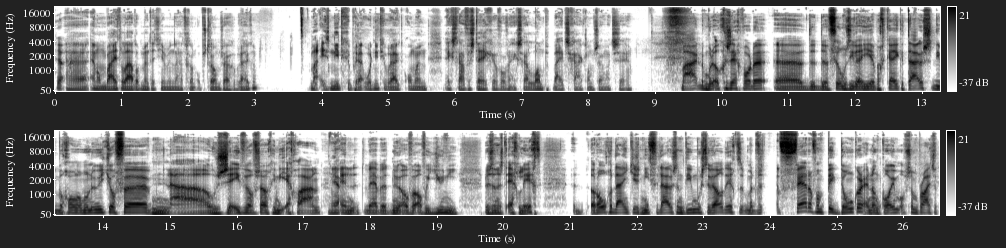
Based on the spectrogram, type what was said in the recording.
Ja. En om bij te laden op het moment dat je hem inderdaad gewoon op stroom zou gebruiken. Maar is niet wordt niet gebruikt om een extra versterker of een extra lamp bij te schakelen, om zo maar te zeggen. Maar er moet ook gezegd worden. eh, de, de films die wij hier hebben gekeken thuis. Die begonnen om een uurtje of. eh, nou, zeven of zo ging die echt wel aan. Ja. En we hebben het nu over, over juni. Dus dan is het echt licht. Rolgordijntjes, niet verduisterd, die moesten wel dicht. Maar het was verre van pikdonker. En dan kon je hem op zijn brights ook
